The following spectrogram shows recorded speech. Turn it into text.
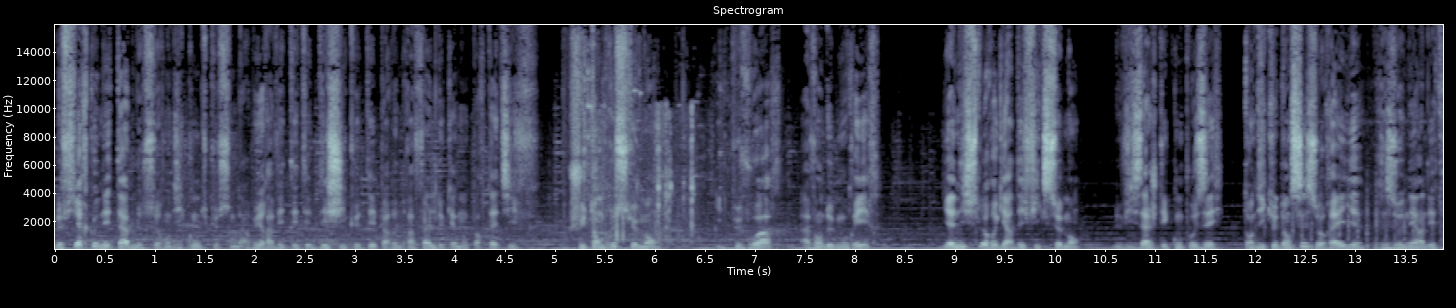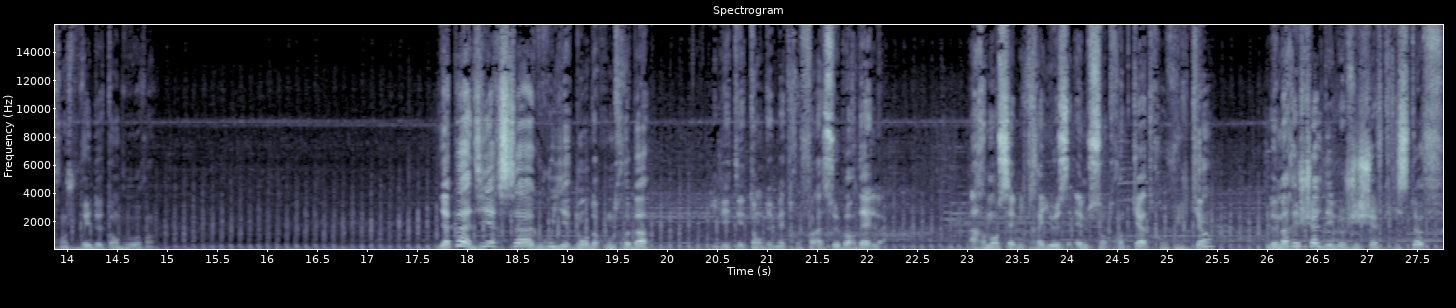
le fier connétable se rendit compte que son armure avait été déchiquetée par une rafale de canon portatif. Chutant brusquement, il put voir, avant de mourir, Yanis le regardait fixement, le visage décomposé, tandis que dans ses oreilles résonnait un étrange bruit de tambour. Y a pas à dire, ça grouillait de monde en contrebas. Il était temps de mettre fin à ce bordel. Armant sa mitrailleuse M134 Vulcain, le maréchal des logis-chefs Christophe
